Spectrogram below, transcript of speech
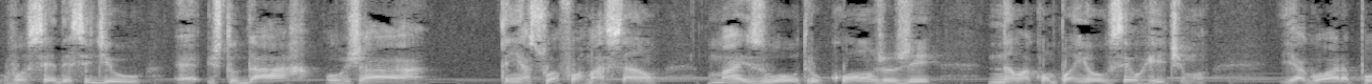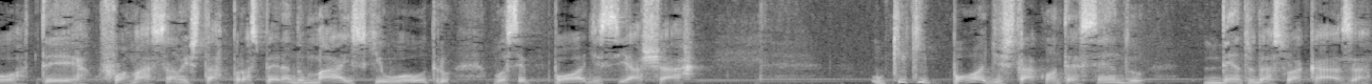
Você decidiu é, estudar ou já tem a sua formação, mas o outro cônjuge não acompanhou o seu ritmo. E agora, por ter formação e estar prosperando mais que o outro, você pode se achar. O que, que pode estar acontecendo dentro da sua casa?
